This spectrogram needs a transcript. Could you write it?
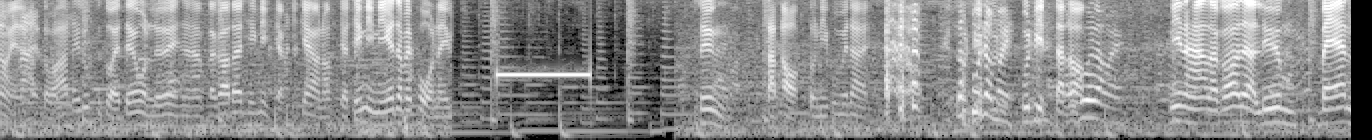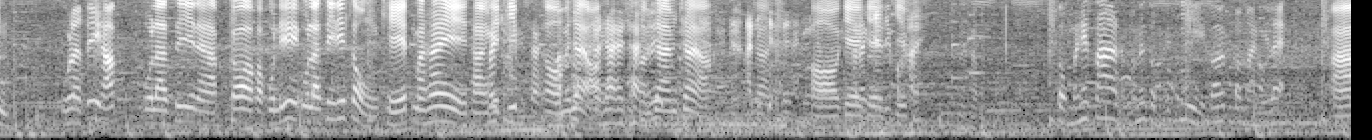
หน่อยนะครับแต่ว่าได้รูปสวยๆเต็มหมดเลยนะครับแล้วก็ได้เทคนิคจากพี่แก้วเนาะเดี๋ยวเทคนิคนี้ก็จะไปโผล่ใน ซึ่งตัดออกตรงนี้พูดไม่ได้ตัดออกแล้วพูดทำไมพูดผิดตัดออกพูดทำไมนี่นะฮะแล้วก็อย่าลืมแบรนด์อูราซี่ครับ อูลาซี่นะครับ ก็ขอบคุณที่อูลาซี่ที่ส่งเคสมาให้ทางไม่เอใช่ทิปไม่ใช่อ๋อไม่ใช่เหรอไม่ใช่ไม่ใช่ ไม่ใช่ไม่ใช่เหรออันนี้อ๋อโอเคโอเคอันนี้กิฟที่นะครับส่งมาให้ต้าแต่ว่าไม่ส่งให้พี่ก็ประมาณนี้แหละอ่า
